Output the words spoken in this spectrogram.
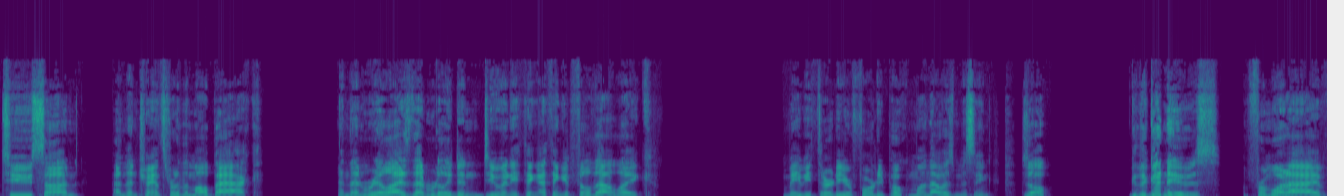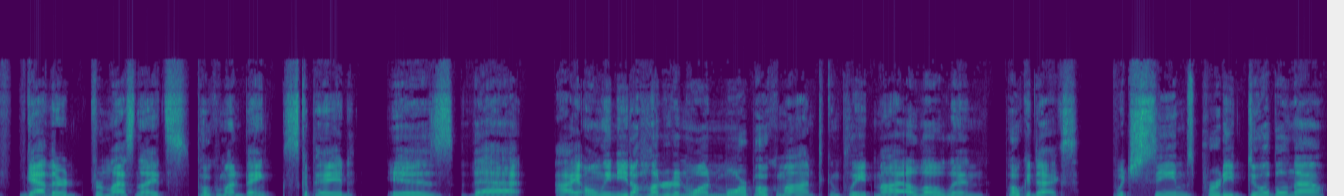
to Sun, and then transferred them all back, and then realized that really didn't do anything. I think it filled out like maybe thirty or forty Pokemon that was missing. So the good news, from what I've gathered from last night's Pokemon Bank scapade, is that I only need 101 more Pokemon to complete my Alolan Pokedex, which seems pretty doable now.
